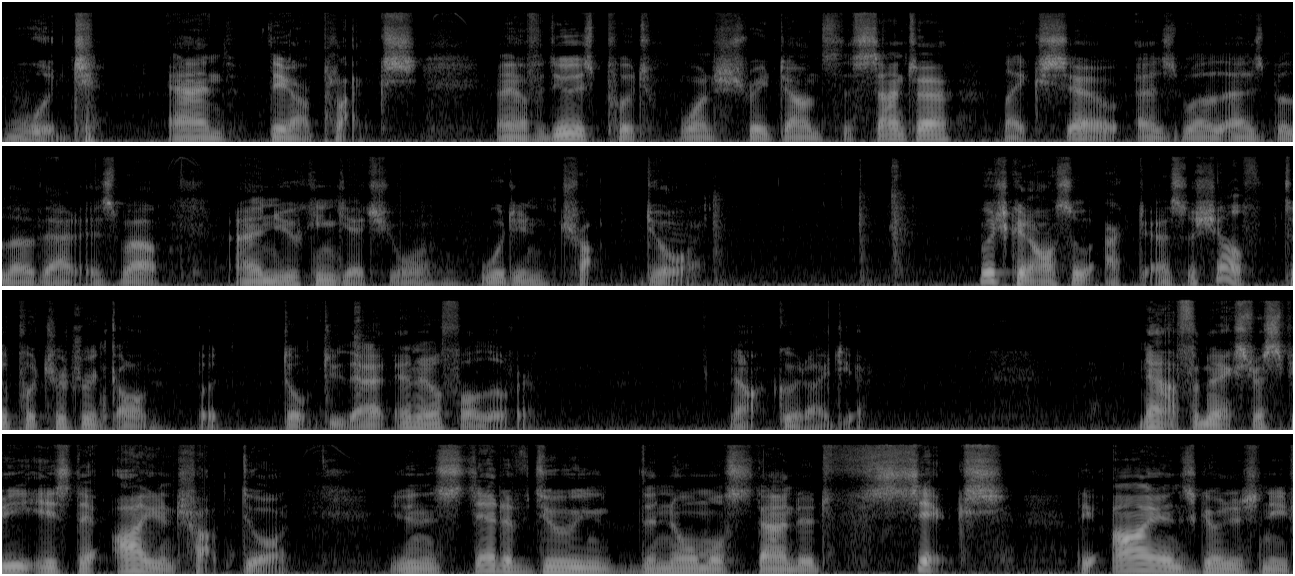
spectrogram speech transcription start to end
wood and they are planks. And all you have to do is put one straight down to the center, like so, as well as below that as well. And you can get your wooden trap door. Which can also act as a shelf to put your drink on, but don't do that and it'll fall over. Not a good idea. Now, for the next recipe is the iron trap door. Instead of doing the normal standard 6, the iron's going to just need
